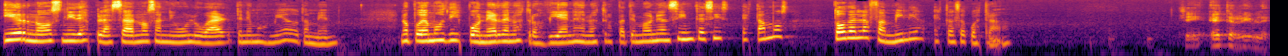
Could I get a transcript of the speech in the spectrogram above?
irnos ni desplazarnos a ningún lugar, tenemos miedo también. No podemos disponer de nuestros bienes, de nuestros patrimonios. En síntesis, estamos, toda la familia está secuestrada. Sí, es terrible.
